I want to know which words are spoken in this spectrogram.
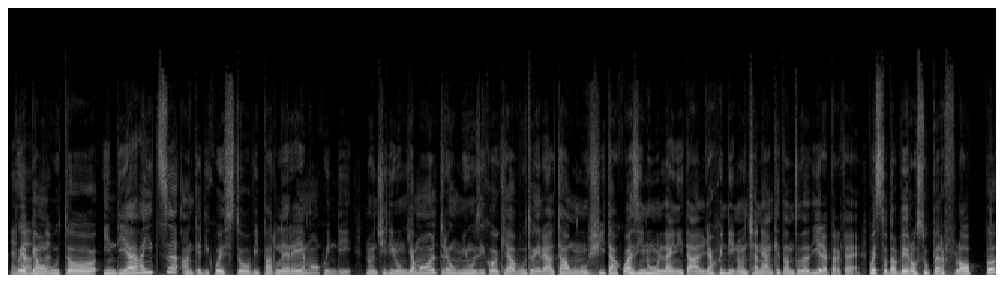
Poi Esatto. abbiamo avuto In the Heights, anche di questo vi parleremo, quindi non ci dilunghiamo oltre, un musical che ha avuto in realtà un'uscita quasi nulla in Italia, quindi non c'è neanche tanto da dire perché questo è davvero super flop.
